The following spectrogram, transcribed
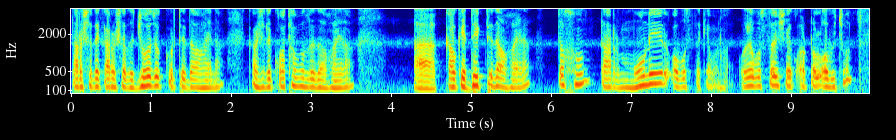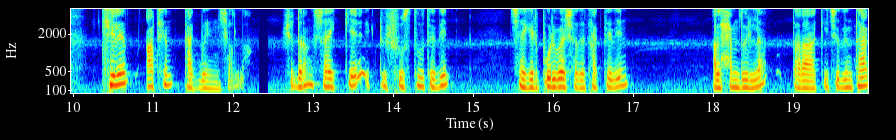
তার সাথে কারোর সাথে যোগাযোগ করতে দেওয়া হয় না, কারোর সাথে কথা বলতে দেওয়া হয় না কাউকে দেখতে দেওয়া হয় না, তখন তার মনের অবস্থা কেমন হয়? ওই অবস্থায় সে অটল অবিচল ছিলেন, আছেন, থাকবেন ইনশাল্লাহ। সুতরাং শাইককে একটু সুস্থ হতে দিন শাইকের পরিবারের সাথে থাকতে দিন। আলহামদুলিল্লাহ, তারা কিছুদিন থাক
